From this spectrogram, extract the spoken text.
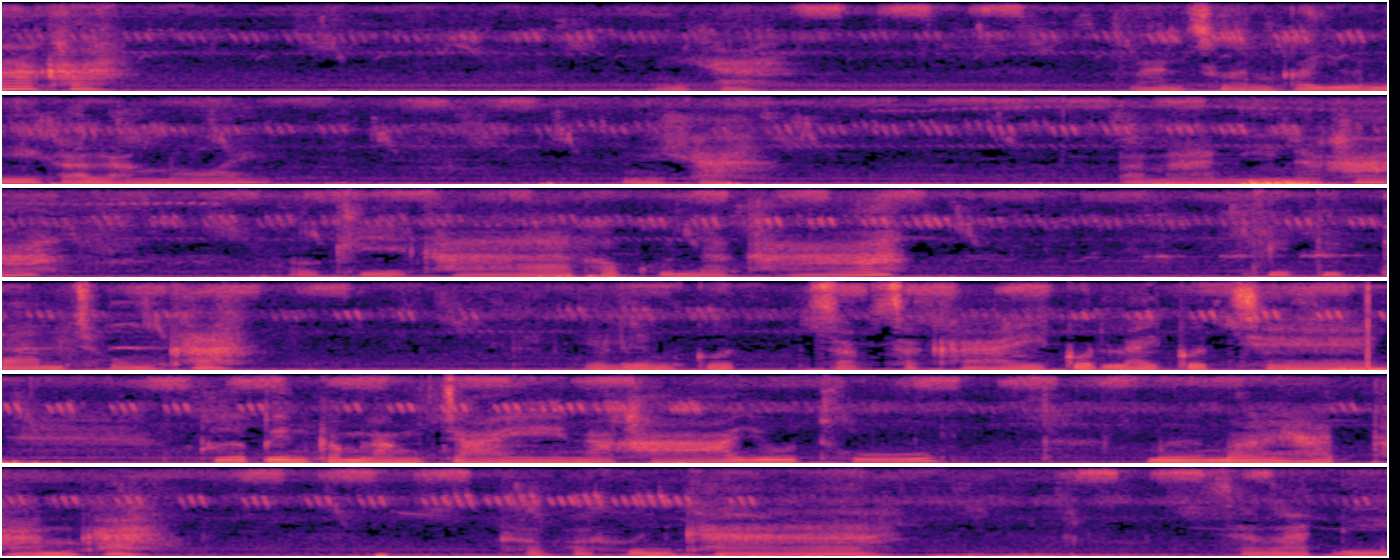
มากค่ะ นี่ค่ะ บ้านสวนก็อยู่นี่ค่ะหลังน้อย นี่ค่ะ ประมาณนี้นะคะ โอเคค่ะ ขอบคุณนะคะ ที่ติดตามชมค่ะ อย่าลืมกด subscribe กดไลค์ กดแชร์ เพื่อเป็นกำลังใจนะคะ YouTube มือใหม่หัดทำค่ะ ขอบพระคุณค่ะ สวัสดี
